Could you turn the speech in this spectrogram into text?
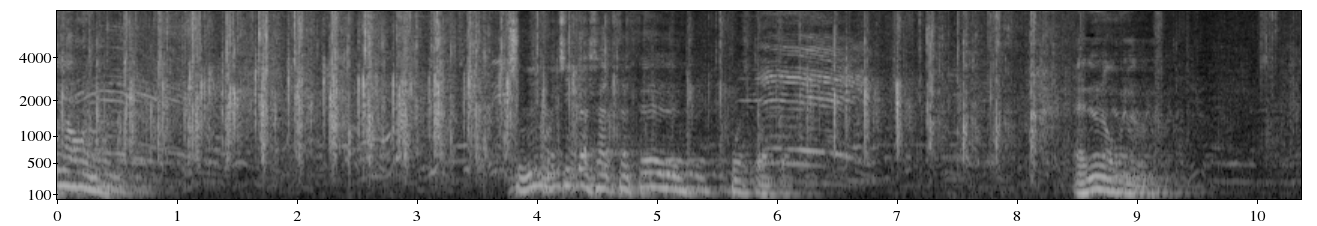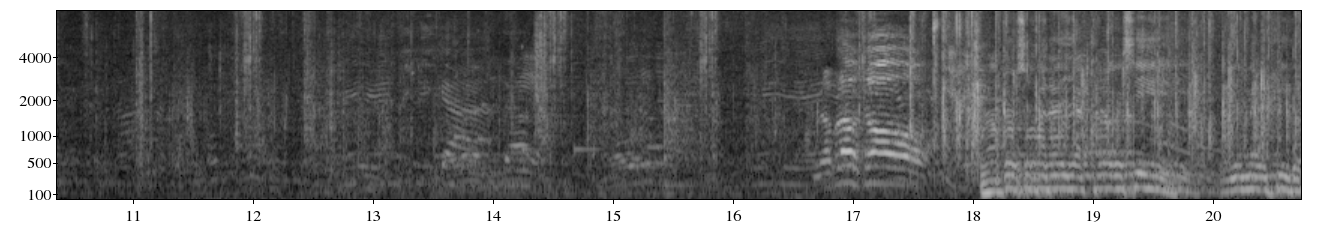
enhorabuena. Subimos, chicas, al tercer puesto. Enhorabuena. Un aplauso. Un aplauso para ellas, claro que sí, bien merecido.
